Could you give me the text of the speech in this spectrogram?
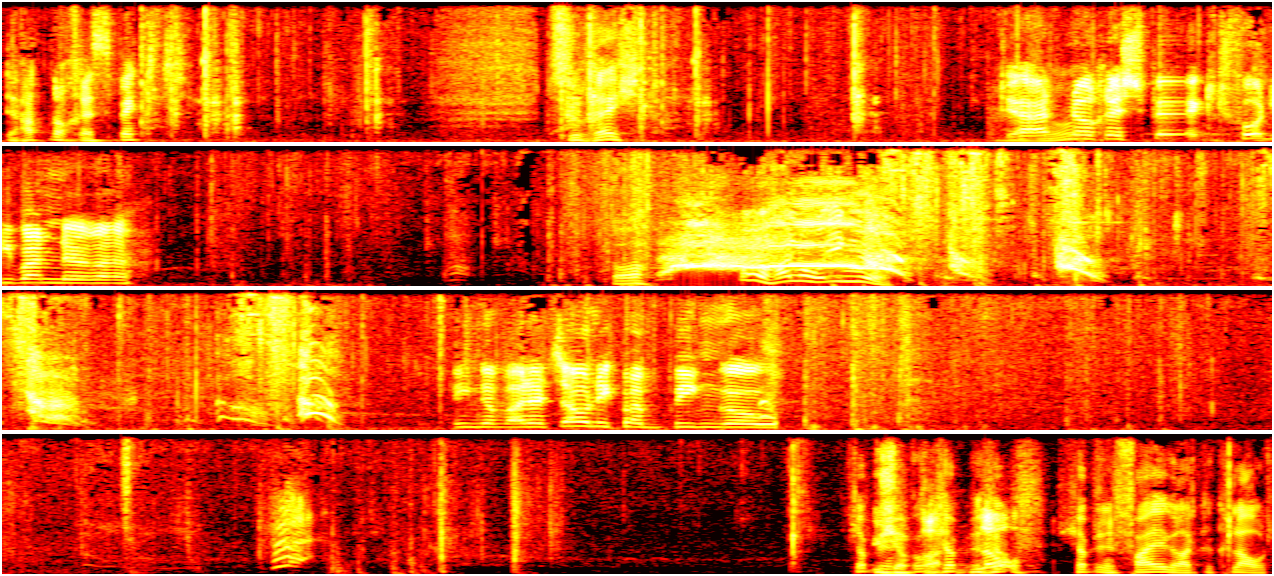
Der hat noch Respekt. Zu Recht. Der hat noch Respekt vor die Wanderer. Oh, oh hallo Inge. Inge war jetzt auch nicht beim Bingo. Ich habe Ich hab ich hab, ich hab, ich hab den Pfeil gerade geklaut.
